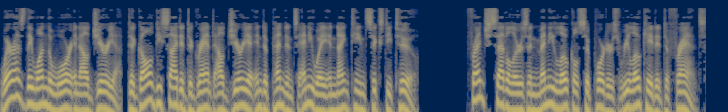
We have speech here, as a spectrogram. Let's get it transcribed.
Whereas they won the war in Algeria, de Gaulle decided to grant Algeria independence anyway in 1962. French settlers and many local supporters relocated to France.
